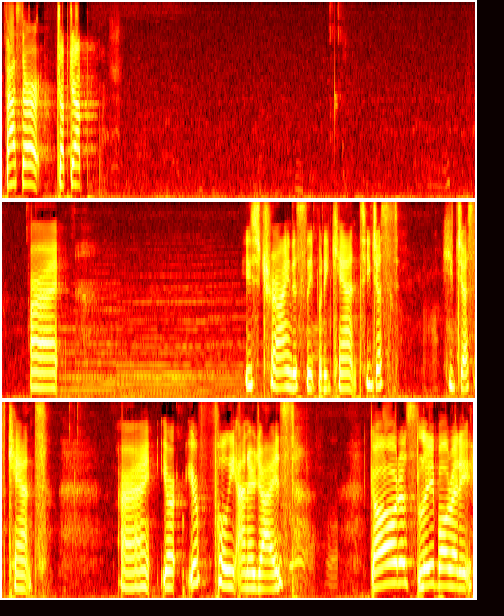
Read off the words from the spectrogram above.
Faster! Chop chop! Alright. He's trying to sleep, but he can't. He just he just can't. Alright, you're you're fully energized. Go to sleep already.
